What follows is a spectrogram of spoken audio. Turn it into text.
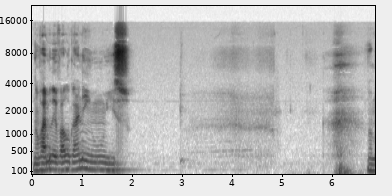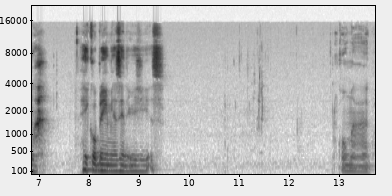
Não vai me levar a lugar nenhum isso. Vamos lá. Recobrei minhas energias. Com uma água.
